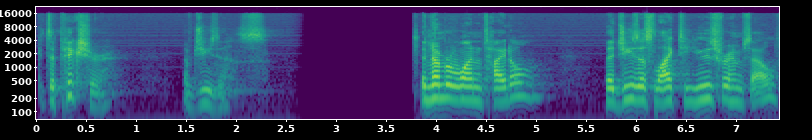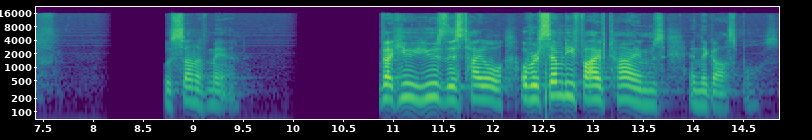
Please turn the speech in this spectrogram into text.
gets a picture of Jesus. The number one title that Jesus liked to use for himself was Son of Man. In fact, he used this title over 75 times in the Gospels.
